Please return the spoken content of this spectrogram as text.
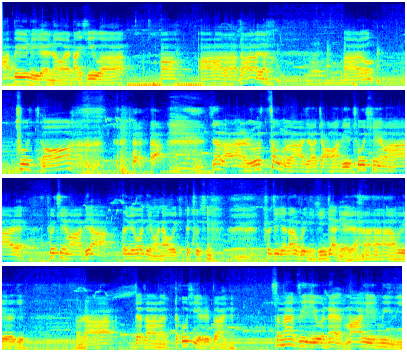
အားပေးနေတယ်နော်အတိုင်းရှိကဟာအာဒါဒါတော့ရဘာတော့ ချိုးဩကျလာလာရိုးစုံမလားကျွန်တော်ကြောင်ပါပြီးချိုးချင်းပါတဲ့ချိုးချင်းပါဗျတမျိုးမတင်ပါနဲ့ဟိုချိုးချင်းချိုးချင်းကျွန်တော် breaking ချင်းကြက်နေရဗျဟုတ်ပြီဟုတ်ပြီဒါကတက်တာတခုရှိရ reply နဲ့စမတ်ဗီဒီယိုနဲ့မှားရေးမိပြီ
